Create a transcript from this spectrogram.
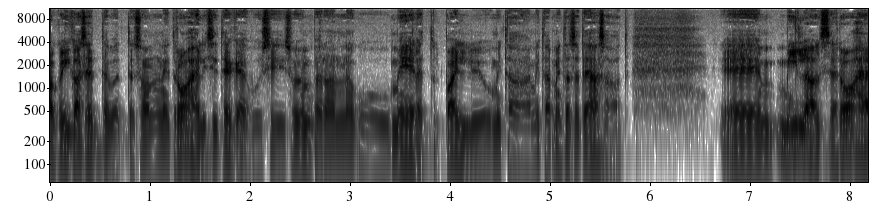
aga igas ettevõttes on neid rohelisi tegevusi su ümber on nagu meeletult palju, mida, mida, mida sa teha saad millal see rohe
